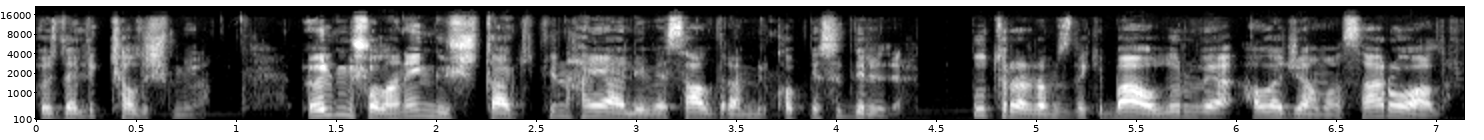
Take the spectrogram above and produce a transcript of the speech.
özellik çalışmıyor. Ölmüş olan en güçlü takipçinin hayali ve saldıran bir kopyası dirilir. Bu tur aramızdaki bağ olur ve alacağım hasar o alır.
